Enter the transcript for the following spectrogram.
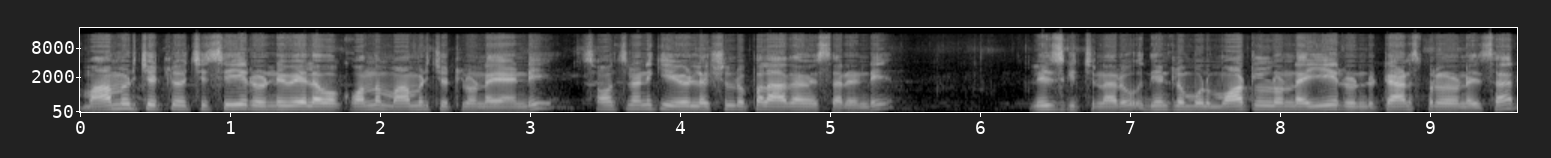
మామిడి చెట్లు వచ్చేసి రెండు వేల ఒక వంద మామిడి చెట్లు ఉన్నాయండి. సంవత్సరానికి ఏడు లక్షల రూపాయలు ఆదాయం ఇస్తారండి. లీజుకి ఇచ్చినారు. దీంట్లో మూడు మోటార్లు ఉన్నాయి రెండు ట్రాన్స్ఫర్లు ఉన్నాయి సార్.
